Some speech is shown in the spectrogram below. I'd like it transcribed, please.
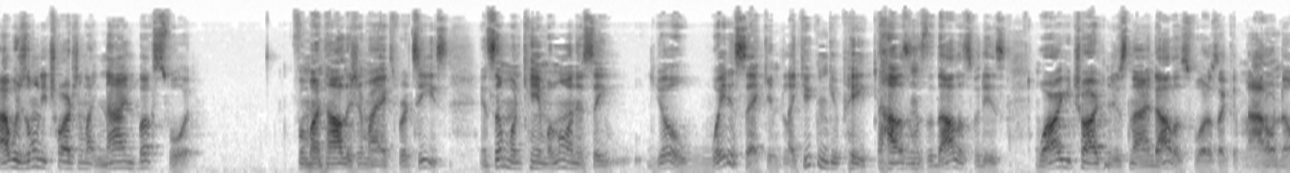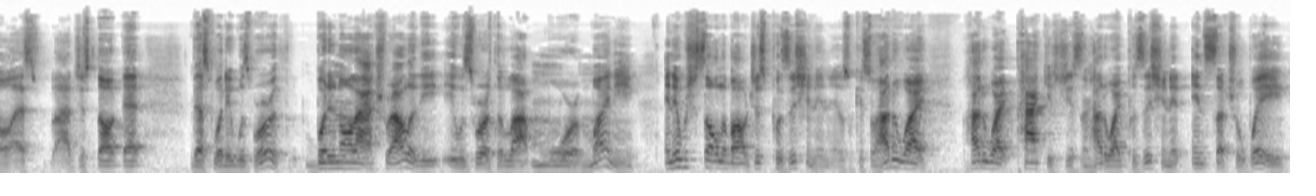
i was only charging like nine bucks for it for my knowledge and my expertise. And someone came along and say yo wait a second. Like you can get paid thousands of dollars for this. Why are you charging just nine dollars for it? I was like i don't know. I, just thought that that's what it was worth. But in all actuality it was worth a lot more money and it was just all about just positioning it. Okay so how do i how do I package this and how do I position it in such a way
